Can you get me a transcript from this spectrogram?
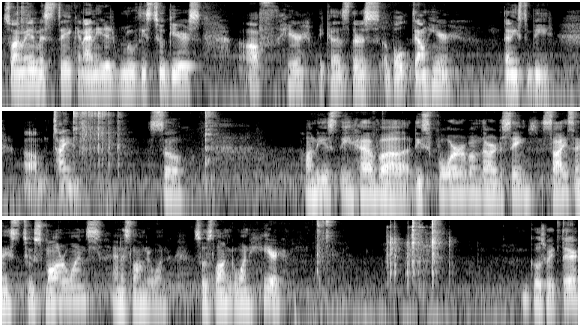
So I made a mistake and I needed to remove these two gears off here because there's a bolt down here that needs to be um, tightened. So on these, they have uh, these four of them that are the same size and these two smaller ones and this longer one. So this longer one here goes right there.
